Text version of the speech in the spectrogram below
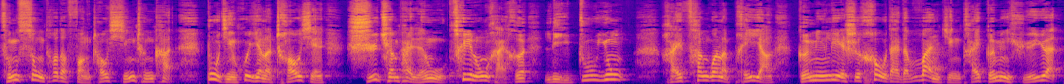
从宋涛的访朝行程看，不仅会见了朝鲜实权派人物崔龙海和李朱庸，还参观了培养革命烈士后代的万景台革命学院。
